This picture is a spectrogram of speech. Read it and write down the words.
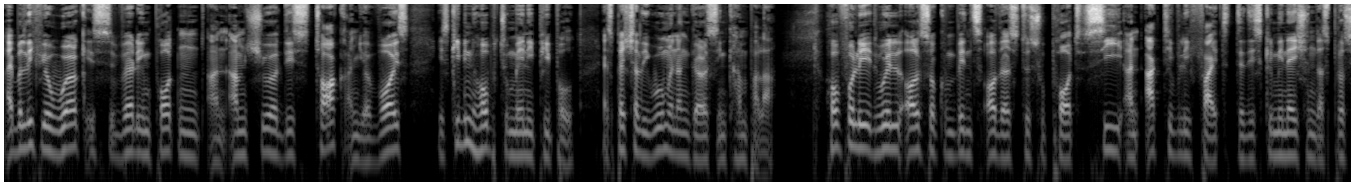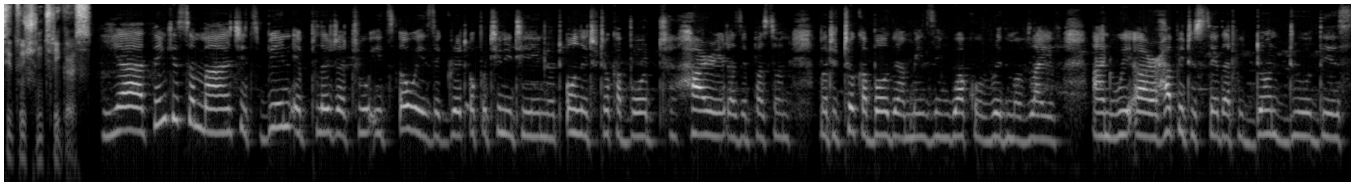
I believe your work is very important, and I'm sure this talk and your voice is giving hope to many people, especially women and girls in Kampala. Hopefully, it will also convince others to support, see, and actively fight the discrimination that prostitution triggers. Yeah, thank you so much. It's been a pleasure too. It's always a great opportunity not only to talk about Harriet as a person, but to talk about the amazing work of Rhythm of Life. And we are happy to say that we don't do this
